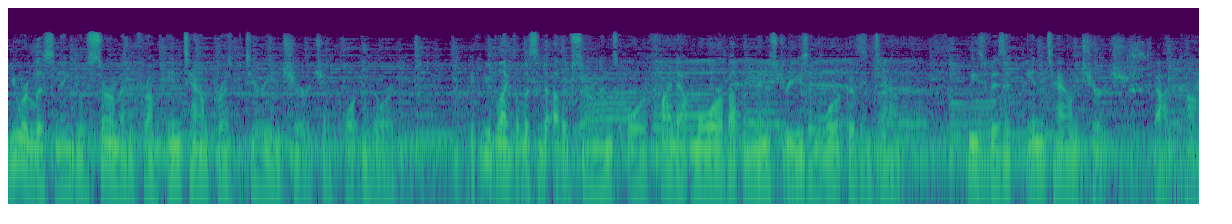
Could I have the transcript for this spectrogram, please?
You are listening to a sermon from In Town Presbyterian Church in Portland, Oregon. If you'd like to listen to other sermons or find out more about the ministries and work of In Town, please visit intownchurch.com.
